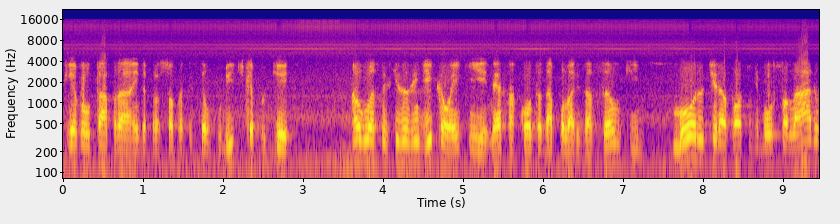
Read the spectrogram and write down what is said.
queria voltar para ainda pra, só para a questão política, porque Algumas pesquisas indicam aí que nessa conta da polarização, que Moro tira voto de Bolsonaro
